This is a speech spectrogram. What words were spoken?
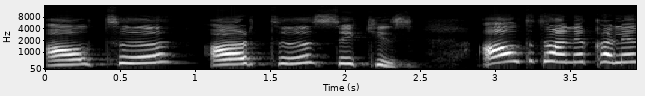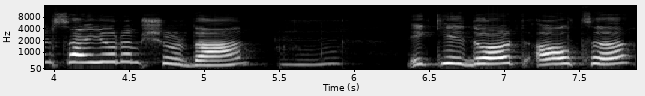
6 artı 8. 6 tane kalem sayıyorum şuradan. 2, 4, 6.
